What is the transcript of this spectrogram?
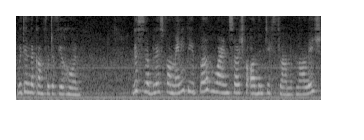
within the comfort of your home. This is a bliss for many people who are in search for authentic Islamic knowledge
